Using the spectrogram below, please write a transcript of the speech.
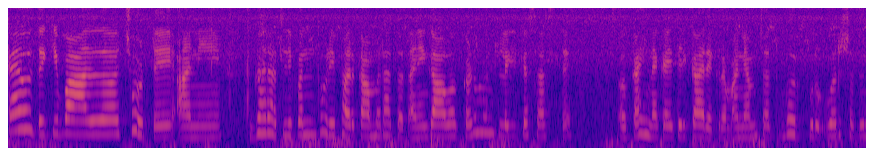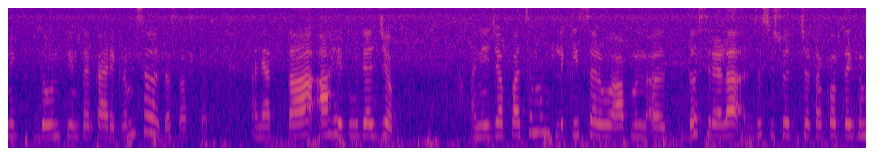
काय होतं की बाळ छोटे आणि घरातली पण थोडीफार कामं राहतात. आणि गावाकडं म्हटलं की कसं असते काही ना काहीतरी कार्यक्रम. आणि आमच्यात भरपूर वर्षातून एक दोन तीन तर कार्यक्रम सहजच असतात. आणि आत्ता आहेत उद्या जप. आणि जपाचं म्हटलं की सर्व आपण दसऱ्याला जशी स्वच्छता करतो एकदम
